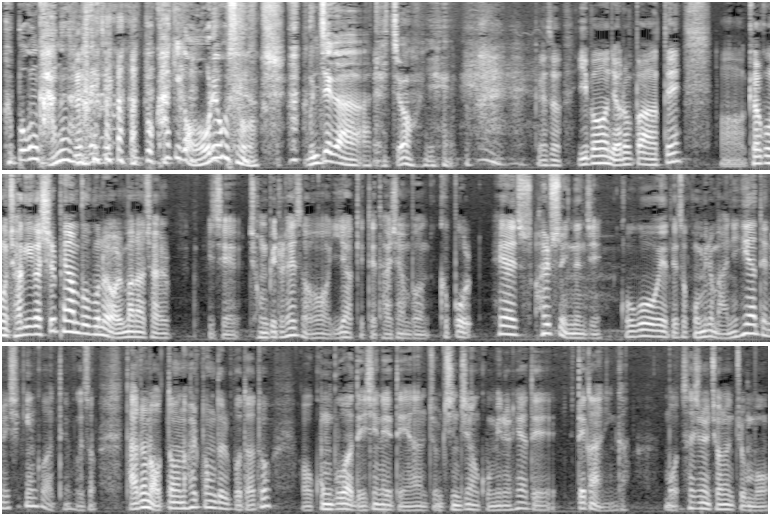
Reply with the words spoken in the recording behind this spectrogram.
극복은 가능한데 이제 극복하기가 어려워서 문제가 됐죠. 예. 그래서 이번 여름방학 때, 어, 결국은 자기가 실패한 부분을 얼마나 잘 이제 정비를 해서 2학기 때 다시 한번 극복을 할 수 있는지, 그거에 대해서 고민을 많이 해야 되는 시기인 것 같아요. 그래서 다른 어떤 활동들보다도 어, 공부와 내신에 대한 좀 진지한 고민을 해야 될 때가 아닌가. 뭐 사실은 저는 좀 뭐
